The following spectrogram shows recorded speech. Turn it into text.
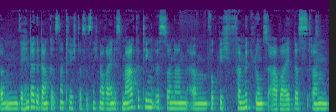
ähm, der Hintergedanke ist natürlich, dass es nicht nur reines Marketing ist, sondern ähm, wirklich Vermittlungsarbeit, dass ähm,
